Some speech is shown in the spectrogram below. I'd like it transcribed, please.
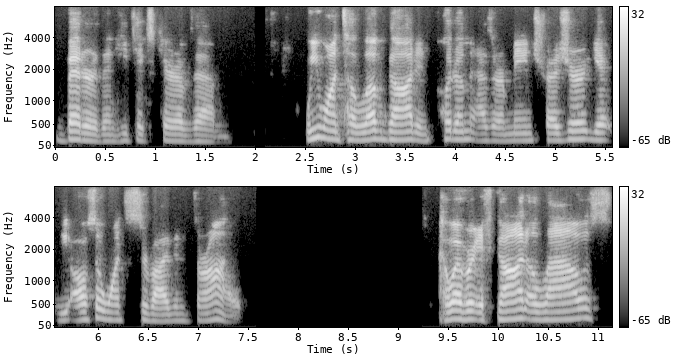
better than he takes care of them. We want to love God and put him as our main treasure, yet we also want to survive and thrive. However, if God allows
